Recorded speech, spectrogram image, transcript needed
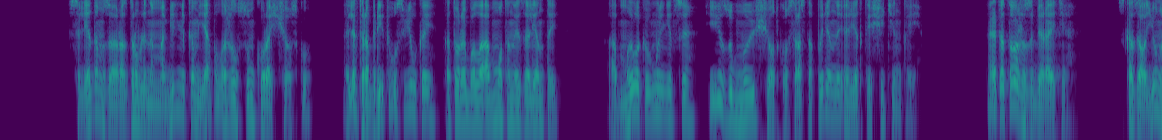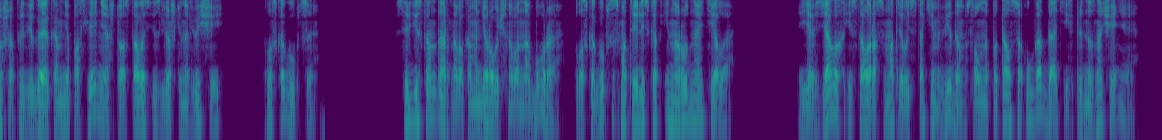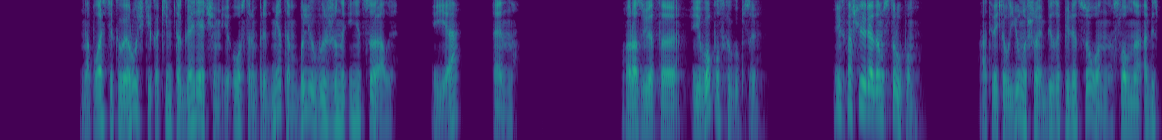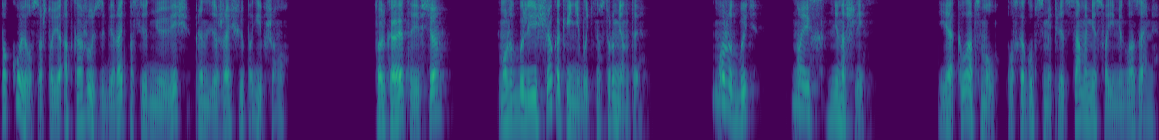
Следом за раздробленным мобильником я положил в сумку расческу, электробритву с вилкой, которая была обмотана изолентой, обмылок в мыльнице и зубную щетку с растопыренной редкой щетинкой. — Это тоже забирайте, — сказал юноша, придвигая ко мне последнее, что осталось из Лешкиных вещей — плоскогубцы. Среди стандартного командировочного набора плоскогубцы смотрелись как инородное тело. Я взял их и стал рассматривать с таким видом, словно пытался угадать их предназначение. На пластиковой ручке каким-то горячим и острым предметом были выжжены инициалы. Я — Н. Разве это его плоскогубцы? Их нашли рядом с трупом, — ответил юноша безапелляционно, словно обеспокоился, что я откажусь забирать последнюю вещь, принадлежащую погибшему. Только это и все? Может, были еще какие-нибудь инструменты? Может быть, но их не нашли. Я клацнул плоскогубцами перед самыми своими глазами.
